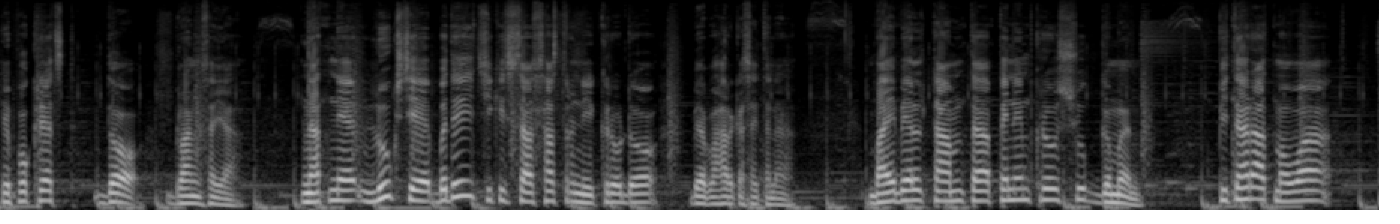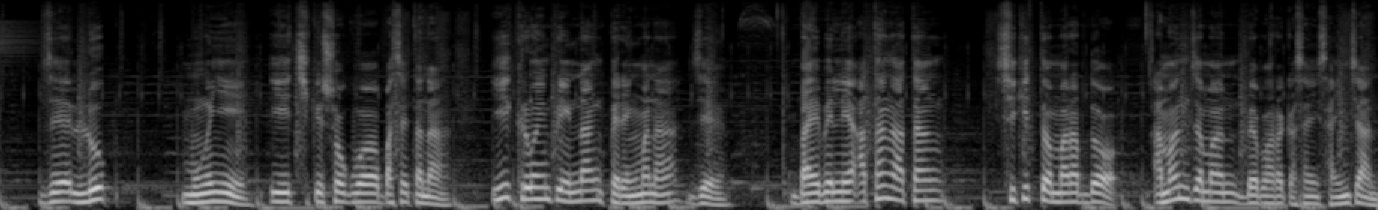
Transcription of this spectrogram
hippocrates do brangsaya. Natne Luke bade sikisa shastra ni krodo byabahar ka saitana bible tamta penem kro suk gaman pitar atmawa je Luke mungani i chikisog wa basaitana. E kroim pri nang pereng mana je. Bible ne atang atang sikito marabdo aman jaman byabahar ka sai sainchan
